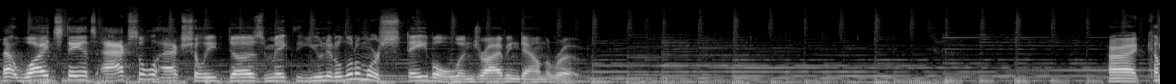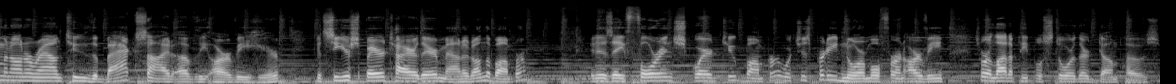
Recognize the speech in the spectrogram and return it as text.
That wide stance axle actually does make the unit a little more stable when driving down the road. All right, coming on around to the back side of the RV here, you can see your spare tire there mounted on the bumper. It is a four inch squared tube bumper, which is pretty normal for an RV. It's where a lot of people store their dump hose.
